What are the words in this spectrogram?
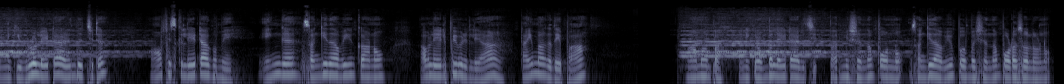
இன்னைக்கு இவ்வளோ லேட்டாக எழுந்துச்சிட்ட ஆஃபீஸ்க்கு லேட் ஆகுமே. எங்கே? சங்கீதாவையும் காணோம். அவளை எழுப்பி விடலையா? டைம் ஆகுதேப்பா. ஆமாப்பா இன்னைக்கு ரொம்ப லேட் ஆயிடுச்சு. பர்மிஷன் தான் போடணும். சங்கீதாவையும் பர்மிஷன் தான் போட சொல்லணும்.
